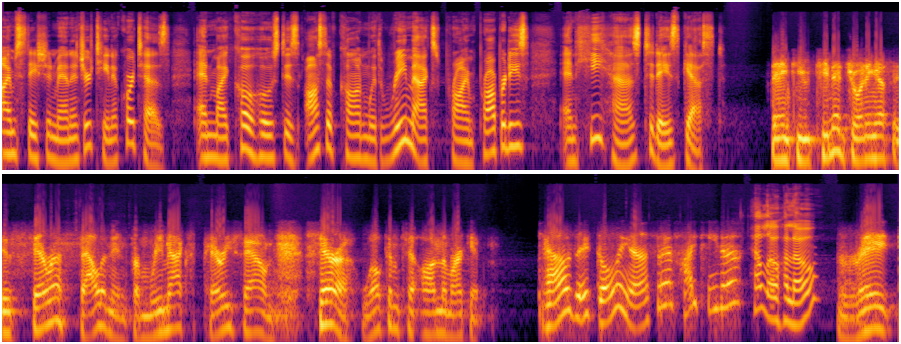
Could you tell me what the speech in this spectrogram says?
I'm station manager Tina Cortez, and my co host is Asif Khan with REMAX Prime Properties, and he has today's guest. Thank you, Tina. Joining us is Saara Sallinen from REMAX Parry Sound. Saara, welcome to On the Market. How's it going, Asif? Hi, Tina. Hello, hello. Great.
